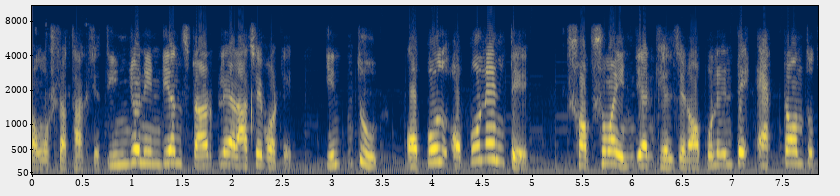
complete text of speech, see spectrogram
সমস্যা থাকছে। তিনজন ইন্ডিয়ান স্টার প্লেয়ার আছে বটে। কিন্তু অপোনেন্টে সবসময় ইন্ডিয়ান খেলছেন। অপোনেন্টে একটা অন্তত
